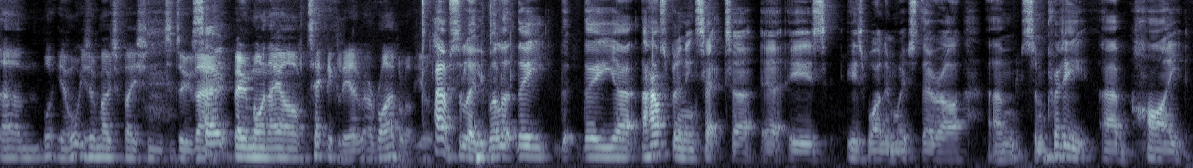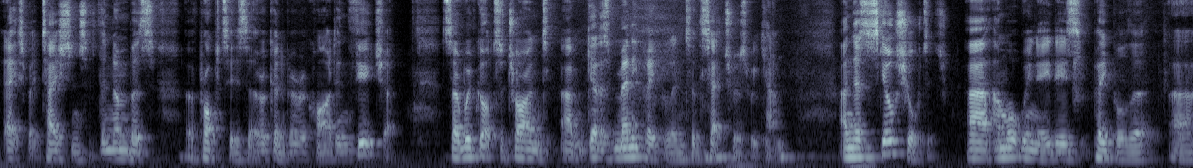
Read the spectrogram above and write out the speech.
um, what, you know, what was your motivation to do that? So, Bear in mind they are technically a, a rival of yours. Absolutely. Well, the the the, uh, the house building sector uh, is is one in which there are um, some pretty um, high expectations of the numbers of properties that are going to be required in the future. So we've got to try and um, get as many people into the sector as we can. And there's a skill shortage. Uh, and what we need is people that uh,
